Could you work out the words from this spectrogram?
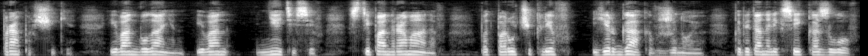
прапорщики Иван Буланин, Иван Нетисев, Степан Романов, подпоручик Лев Ергаков с женою, капитан Алексей Козлов,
